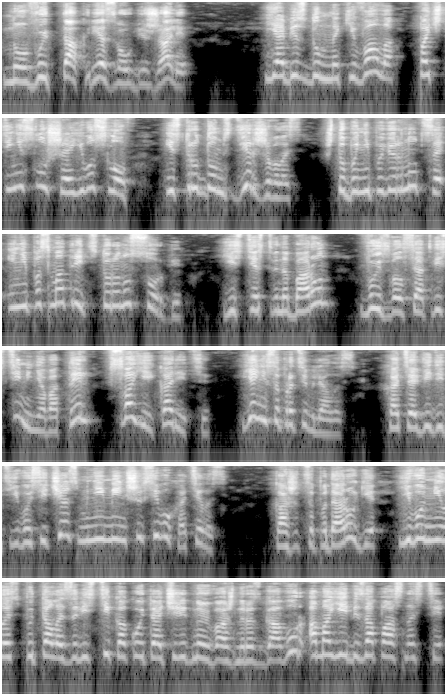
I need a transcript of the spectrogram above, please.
но вы так резво убежали. Я бездумно кивала, почти не слушая его слов, и с трудом сдерживалась, чтобы не повернуться и не посмотреть в сторону Сорби. Естественно, барон вызвался отвезти меня в отель в своей карете. Я не сопротивлялась, хотя видеть его сейчас мне меньше всего хотелось. Кажется, по дороге его милость пыталась завести какой-то очередной важный разговор о моей безопасности,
